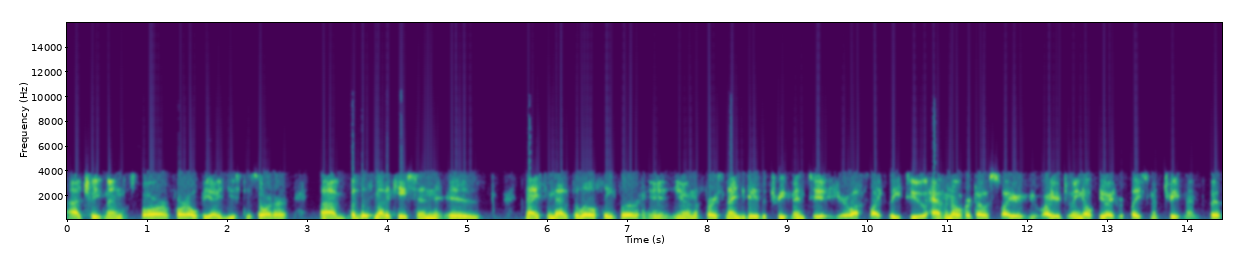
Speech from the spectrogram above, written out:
uh, treatments for, for opioid use disorder. Uh, but this medication is nice in that it's a little safer. You know, in the first 90 days of treatment, you're less likely to have an overdose while you're while you're doing opioid replacement treatment with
